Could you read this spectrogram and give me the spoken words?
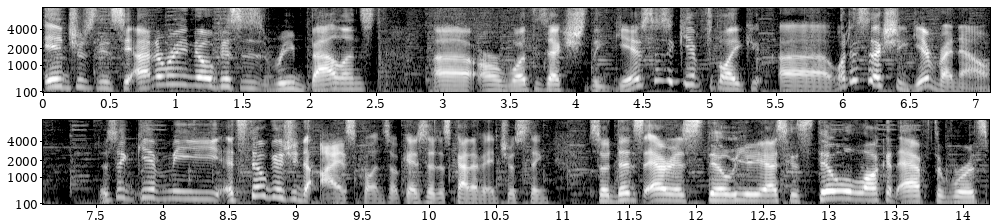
interesting to see. I don't really know if this is rebalanced uh, or what this actually gives. Does it give, like, uh, what does it actually give right now? Does it give me... It still gives you the ice coins. Okay, so that's kind of interesting. So this area is still here. You guys can still unlock it afterwards,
